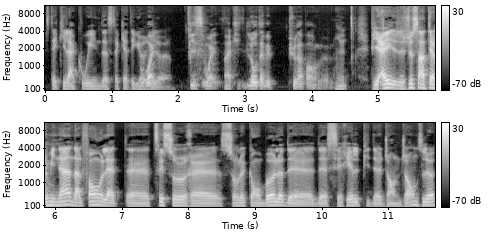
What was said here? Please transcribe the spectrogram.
c'était qui la queen de cette catégorie-là. Puis, ouais, l'autre avait plus rapport, là. Puis, hey, juste en terminant, dans le fond, la- euh, tu sais, sur, euh, sur le combat là, de, de Cyril puis de John Jones, là,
